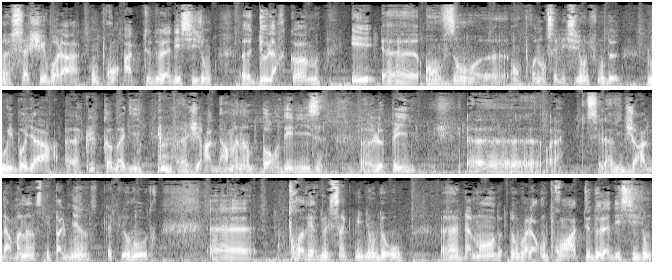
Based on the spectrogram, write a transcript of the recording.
Euh, sachez voilà qu'on prend acte de la décision euh, de l'Arcom et euh, en faisant, en prenant ces décisions, ils font de Louis Boyard, comme a dit Gérald Darmanin, bordélise le pays. voilà, c'est la vie de Gérald Darmanin, ce n'est pas le mien, c'est peut-être le vôtre. 3,5 millions d'euros d'amende. Donc voilà, on prend acte de la décision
